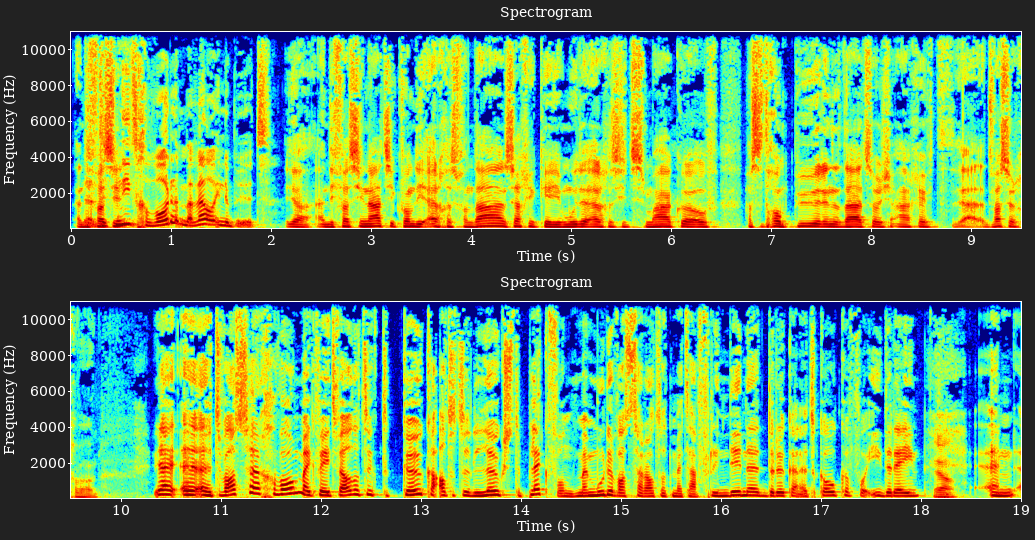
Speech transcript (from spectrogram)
En het is niet geworden, maar wel in de buurt. Ja, en die fascinatie kwam die ergens vandaan? Zag je een keer je moeder ergens iets maken? Of was het gewoon puur inderdaad, zoals je aangeeft? Ja, het was er gewoon. Ja, uh, het was er gewoon, maar ik weet wel dat ik de keuken altijd de leukste plek vond. Mijn moeder was daar altijd met haar vriendinnen druk aan het koken voor iedereen. Ja. En uh,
